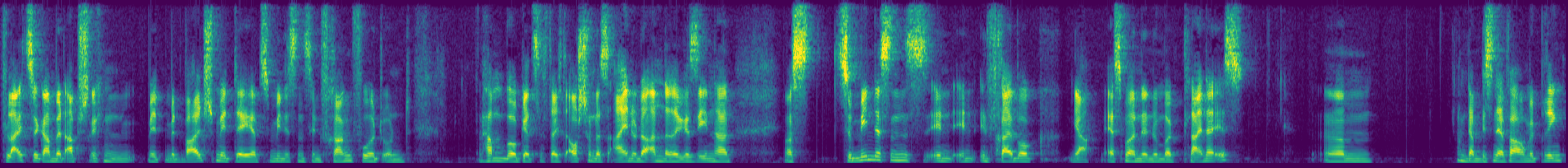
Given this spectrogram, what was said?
vielleicht sogar mit Abstrichen mit, mit Waldschmidt, der ja zumindest in Frankfurt und Hamburg jetzt vielleicht auch schon das ein oder andere gesehen hat, was zumindest in, in, in Freiburg ja erstmal eine Nummer kleiner ist. Ähm, und da ein bisschen Erfahrung mitbringt.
